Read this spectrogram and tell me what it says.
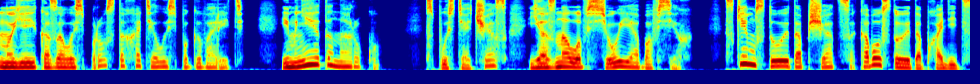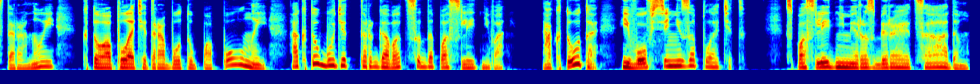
но ей, казалось, просто хотелось поговорить. И мне это на руку. Спустя час я знала все и обо всех. С кем стоит общаться, кого стоит обходить стороной, кто оплатит работу по полной, а кто будет торговаться до последнего. А кто-то и вовсе не заплатит. С последними разбирается Адам,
